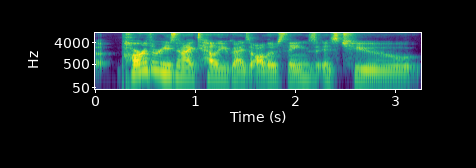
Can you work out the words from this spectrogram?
Uh, part of the reason I tell you guys all those things is to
